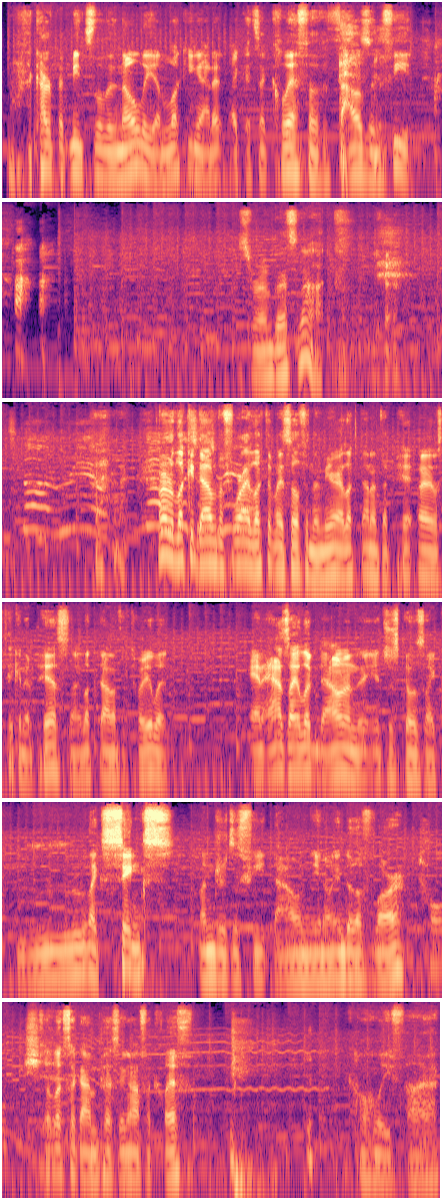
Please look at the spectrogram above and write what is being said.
the carpet meets the linoleum, looking at it like it's a cliff of a thousand feet. Just remember, it's not. Yeah. It's not real. I remember looking down before I looked at myself in the mirror. I looked down at the pit. I was taking a piss, and I looked down at the toilet. And as I look down, and it just goes like, like sinks hundreds of feet down, you know, into the floor. Holy shit. So it looks like I'm pissing off a cliff. Holy fuck!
